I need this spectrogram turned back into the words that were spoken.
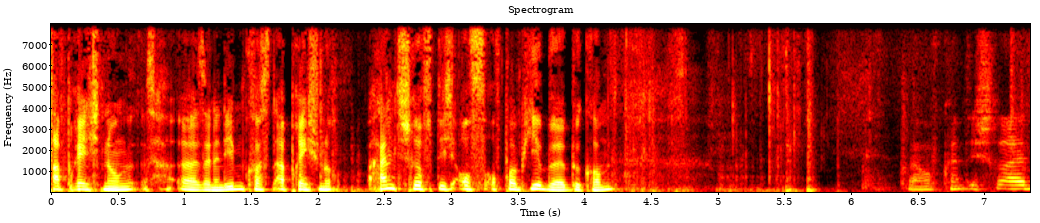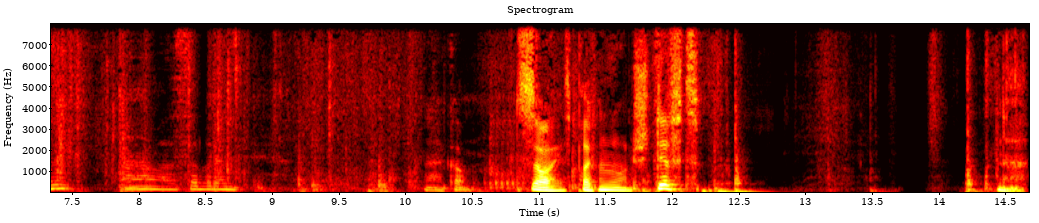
Abrechnung, äh, seine Nebenkostenabrechnung noch handschriftlich auf, auf Papier be bekommt. Darauf könnte ich schreiben. Ah, was haben wir denn? Na komm. So, jetzt brauche ich nur noch einen Stift. Na.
